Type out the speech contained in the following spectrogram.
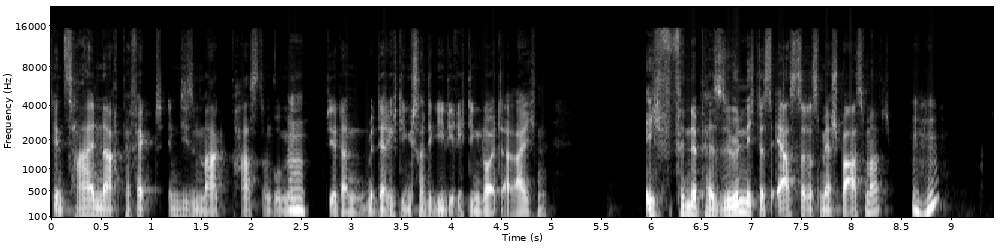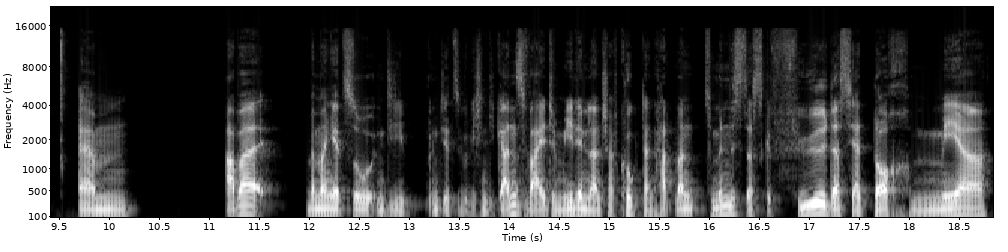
den Zahlen nach perfekt in diesen Markt passt und womit mhm. wir dann mit der richtigen Strategie die richtigen Leute erreichen. Ich finde persönlich, dass Ersteres mehr Spaß macht. Mhm. Ähm, aber wenn man jetzt so in die und jetzt wirklich in die ganz weite Medienlandschaft guckt, dann hat man zumindest das Gefühl, dass ja doch mehr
